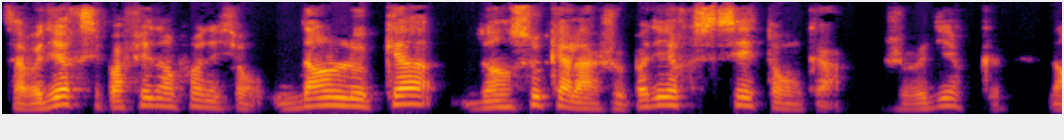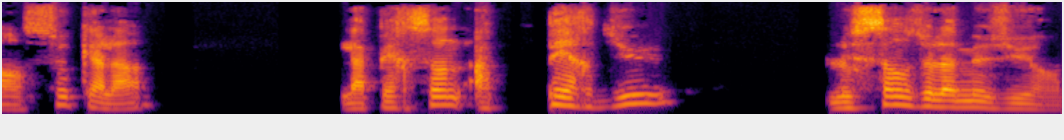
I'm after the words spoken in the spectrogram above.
Ça veut dire que c'est pas fait dans la Dans le cas, dans ce cas-là, je veux pas dire que c'est ton cas. Je veux dire que dans ce cas-là, la personne a perdu le sens de la mesure.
